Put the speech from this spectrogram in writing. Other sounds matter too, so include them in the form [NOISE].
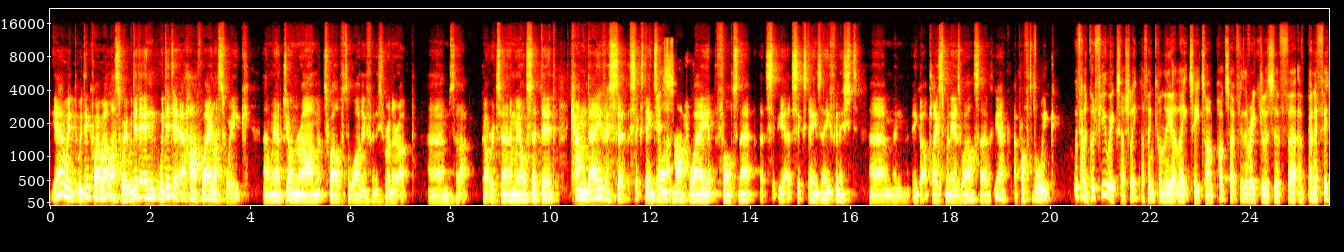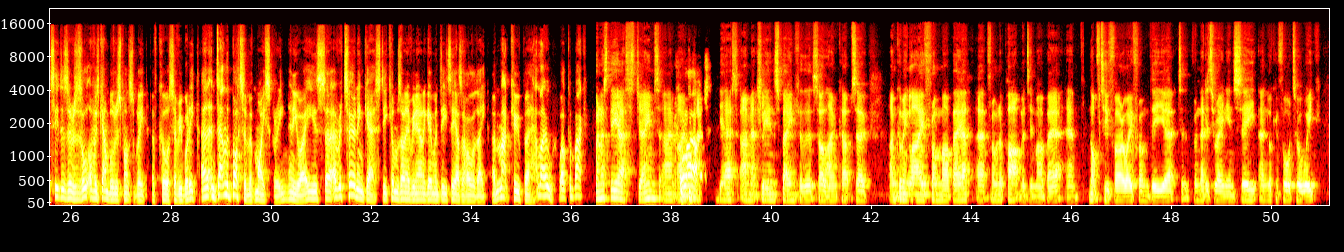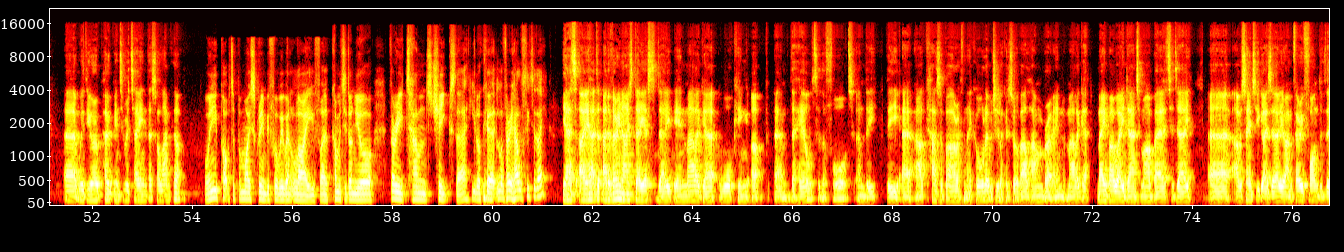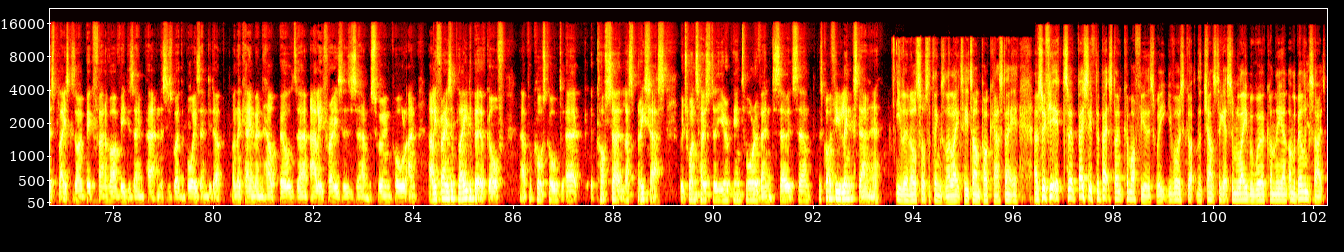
Yeah, we, we did quite well last week. We did it in we did it at halfway last week, and we had Jon Rahm at twelve to one, who finished runner up. Um, so that got return, and we also did Cam Davis at sixteen to one Yes. at halfway at the Fortinet at yeah at sixteens, and he finished um, and he got a place money as well. So yeah, a profitable week. We've had a good few weeks, actually. I think on the uh, late tee time pods. Hopefully, the regulars have uh, have benefited as a result. Always gamble responsibly, of course, everybody. And, and down the bottom of my screen, anyway, is uh, a returning guest. He comes on every now and again when DT has a holiday. Uh, Matt Cooper. Hello, welcome back. Buenos dias, James. I'm. I'm act- yes, I'm actually in Spain for the Solheim Cup, so I'm coming live from Marbella, uh, from an apartment in Marbella, um, not too far away from the uh, to, from Mediterranean Sea, and looking forward to a week uh, with Europe, hoping to retain the Solheim Cup. When you popped up on my screen before we went live, I commented on your very tanned cheeks. There, you look uh, look very healthy today. Yes, I had, I had a very nice day yesterday in Malaga, walking up um, the hill to the fort and the the uh, I think they call it, which is like a sort of Alhambra in Malaga. Made my way down to Marbella today. Uh, I was saying to you guys earlier, I'm very fond of this place because I'm a big fan of Auf Wiedersehen Pet, and this is where the boys ended up when they came and helped build uh, Ali Fraser's um, swimming pool. And Ali Fraser played a bit of golf at a course called uh, Costa Las Brisas, which once hosted a European Tour event. So it's um, there's quite a few links down here. You learn all sorts of things on the late tee time podcast, don't you? Um, so if you, so basically, if the bets don't come off for you this week, you've always got the chance to get some labour work on the uh, on the building site.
